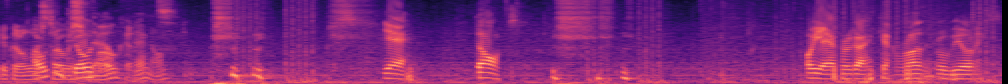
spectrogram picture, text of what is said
you could always throw a smoke at Hang it. on. yeah, don't. Oh yeah, I forgot he can run through buildings.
